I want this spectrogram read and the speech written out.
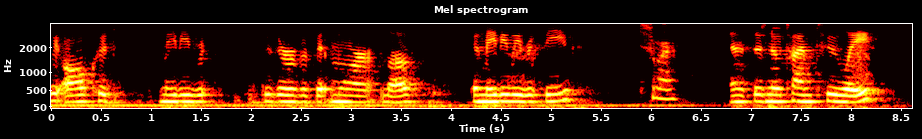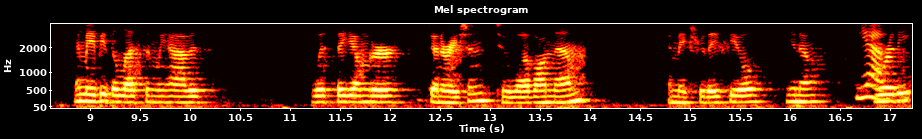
we all could maybe re- deserve a bit more love than maybe we received. Sure. And if there's no time too late, and maybe the lesson we have is with the younger generations to love on them and make sure they feel, you know, yeah. worthy.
